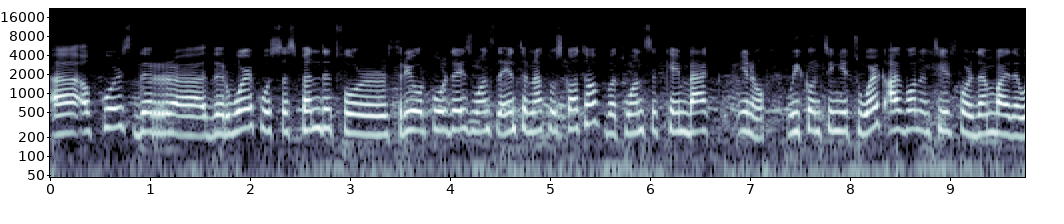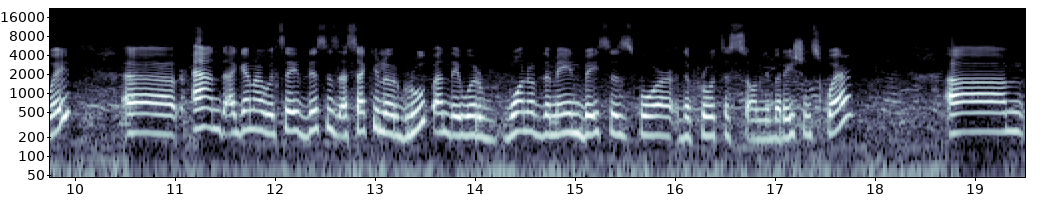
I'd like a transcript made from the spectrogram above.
Uh, of course, their uh, their work was suspended for three or four days once the internet was cut off. But once it came back, you know, we continued to work. I volunteered for them, by the way. Uh, and again, I would say this is a secular group, and they were one of the main bases for the protests on Liberation Square. Um,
